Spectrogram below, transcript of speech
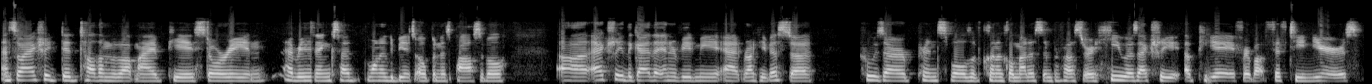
and so I actually did tell them about my PA story and everything because I wanted to be as open as possible. Uh, actually, the guy that interviewed me at Rocky Vista, who's our principles of clinical medicine professor, he was actually a PA for about 15 years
